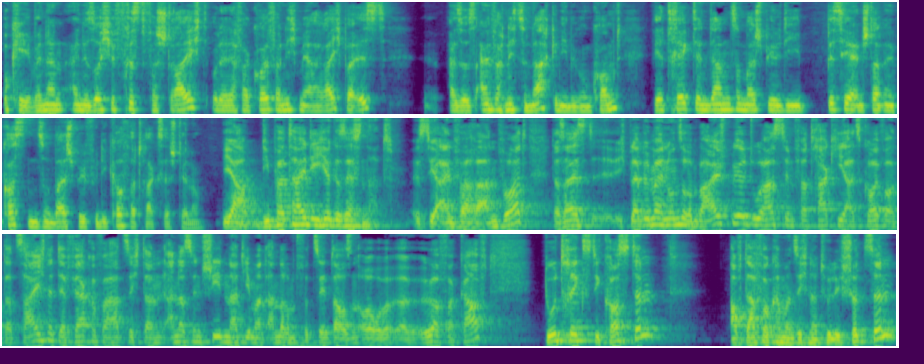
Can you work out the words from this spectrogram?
Okay, wenn dann eine solche Frist verstreicht oder der Verkäufer nicht mehr erreichbar ist, also es einfach nicht zur Nachgenehmigung kommt, wer trägt denn dann zum Beispiel die bisher entstandenen Kosten zum Beispiel für die Kaufvertragserstellung? Ja, die Partei, die hier gesessen hat, ist die einfache Antwort. Das heißt, ich bleibe immer in unserem Beispiel. Du hast den Vertrag hier als Käufer unterzeichnet. Der Verkäufer hat sich dann anders entschieden, hat jemand anderem für 10.000 Euro äh, höher verkauft. Du trägst die Kosten. Auch davor kann man sich natürlich schützen.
